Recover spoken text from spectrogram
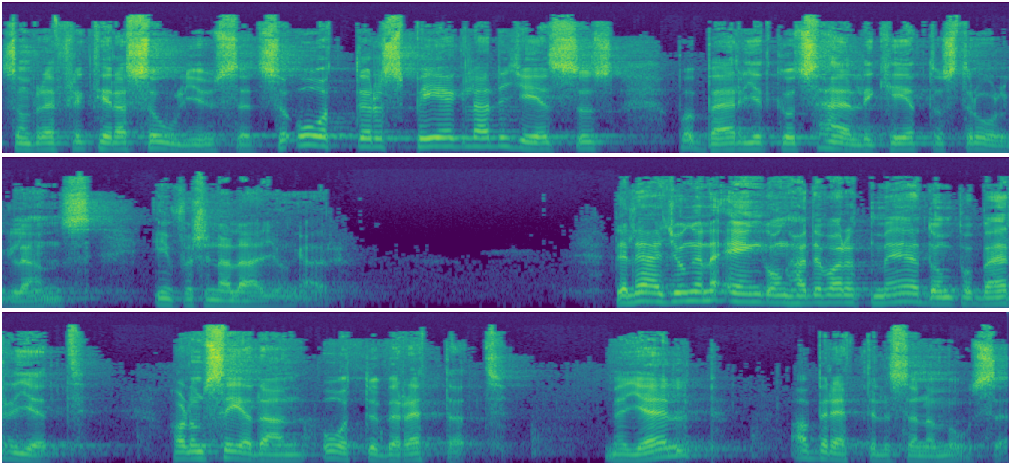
som reflekterar solljuset, så återspeglade Jesus på berget Guds härlighet och strålglans inför sina lärjungar. Det lärjungarna en gång hade varit med om på berget har de sedan återberättat med hjälp av berättelsen om Mose.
